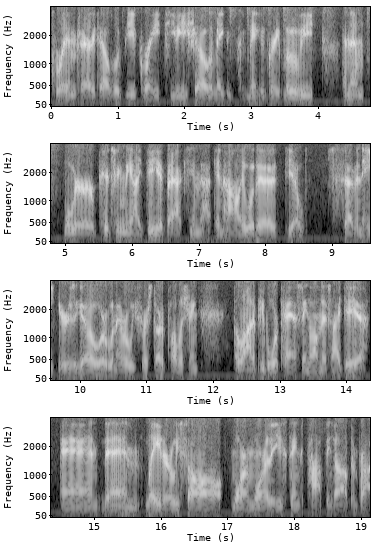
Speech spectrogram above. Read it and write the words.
Grimm Fairy Tales would be a great TV show and make a, make a great movie. And then when we were pitching the idea back in in Hollywood, uh, you know, seven eight years ago or whenever we first started publishing, a lot of people were passing on this idea. And then later we saw more and more of these things popping up and pro-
